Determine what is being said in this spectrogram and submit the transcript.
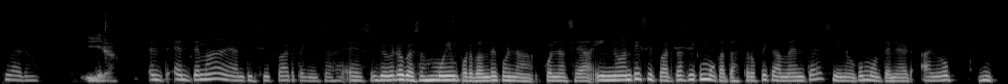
Claro. Y ya. El, el, tema de anticiparte quizás, es, yo creo que eso es muy importante con la, con la ansiedad y no anticiparte así como catastróficamente, sino como tener algo, un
